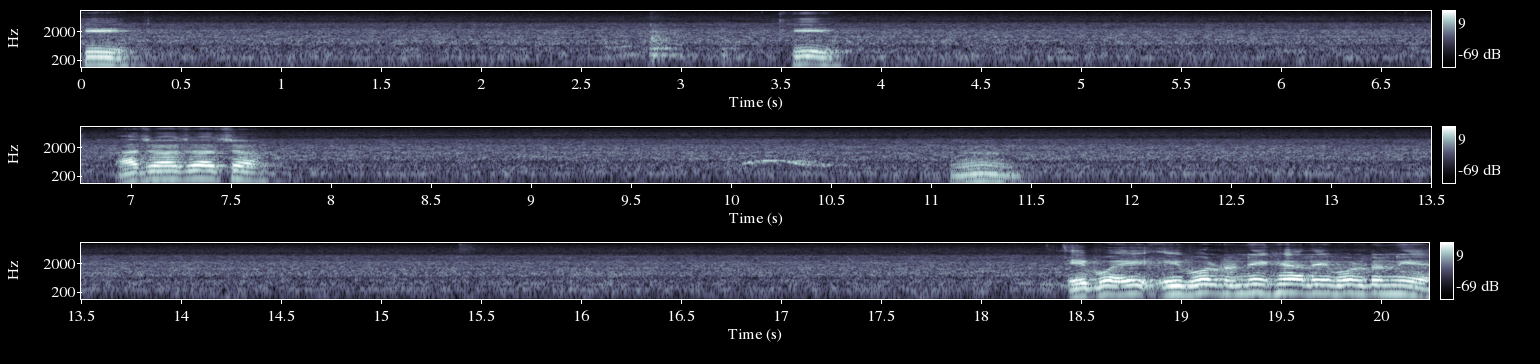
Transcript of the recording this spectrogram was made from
কি? কি? আছো আছো আছো হুম। এই বলটা নিয়ে খেল, এই বলটা নিয়ে।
